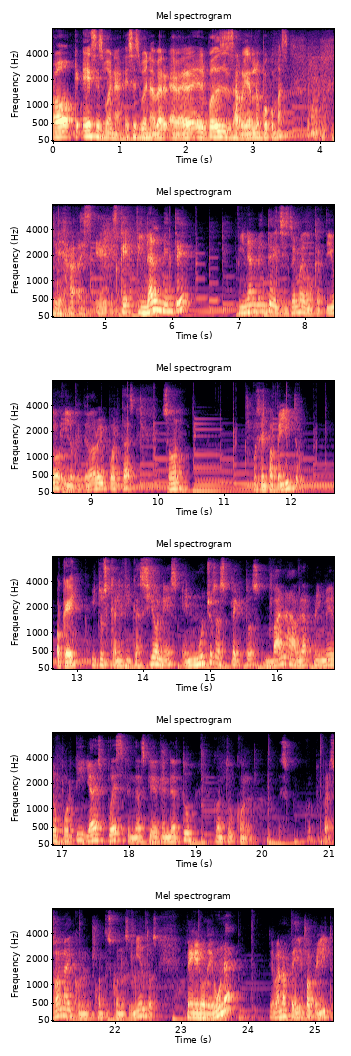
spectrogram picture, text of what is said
Oh, esa es buena, esa es buena. A ver, a ver ¿puedes desarrollarlo un poco más? Es, es, que finalmente, finalmente el sistema educativo y lo que te va a abrir puertas son pues el papelito. Ok. Y tus calificaciones en muchos aspectos van a hablar primero por ti. Ya después te tendrás que defender tú con tu, con persona y con, con tus conocimientos. Pero de una, te van a pedir papelito.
